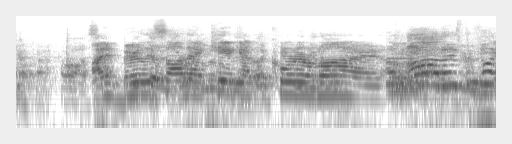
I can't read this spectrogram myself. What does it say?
Right? I barely saw that kick out of the corner of my eye. Oh, there's the foot!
